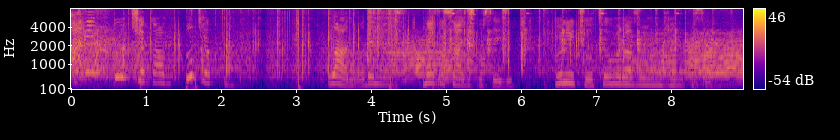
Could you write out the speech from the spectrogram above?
А він тут чекав. Тут як тут. Ладно, один раз на засаді посидів. Ну нічого, цього разу він вже не посидів.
